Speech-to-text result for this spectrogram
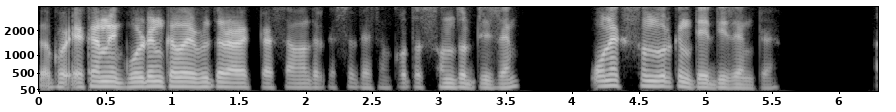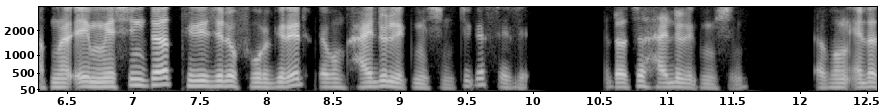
তারপর এখানে গোল্ডেন কালারের ভিতরে আরেকটা আছে আমাদের কাছে, দেখেন কত সুন্দর ডিজাইন অনেক সুন্দর কিন্তু এই ডিজাইনটা আপনার এই মেশিনটা থ্রি জিরো ফোর গ্রেড এবং হাইড্রোলিক মেশিন ঠিক আছে? এই যে, এটা হচ্ছে হাইড্রোলিক মেশিন এবং এটা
